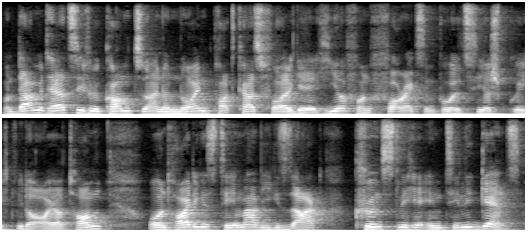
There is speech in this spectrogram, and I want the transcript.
Und damit herzlich willkommen zu einer neuen Podcast-Folge hier von Forex Impulse. Hier spricht wieder euer Tom. Und heutiges Thema, wie gesagt, künstliche Intelligenz.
